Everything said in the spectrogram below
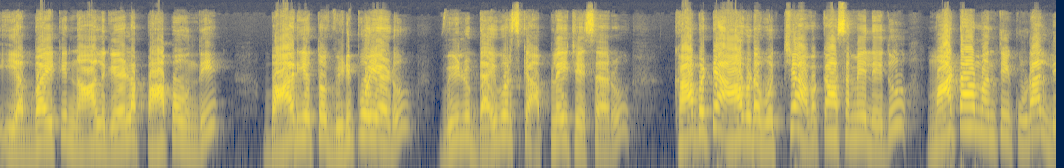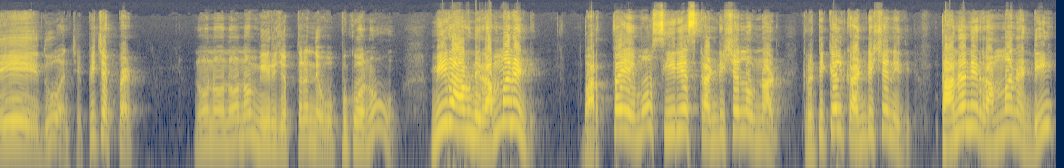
ఈ అబ్బాయికి నాలుగేళ్ళ పాప ఉంది భార్యతో విడిపోయాడు వీళ్ళు డైవర్స్కి అప్లై చేశారు కాబట్టి ఆవిడ వచ్చే అవకాశమే లేదు మాటామంతి కూడా లేదు అని చెప్పి చెప్పాడు. నో నో నో నో మీరు చెప్తున్నది నేను ఒప్పుకోను. మీరు ఆవిడని రమ్మనండి. భర్త ఏమో సీరియస్ కండిషన్లో ఉన్నాడు. క్రిటికల్ కండిషన్ ఇది. తనని రమ్మనండి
